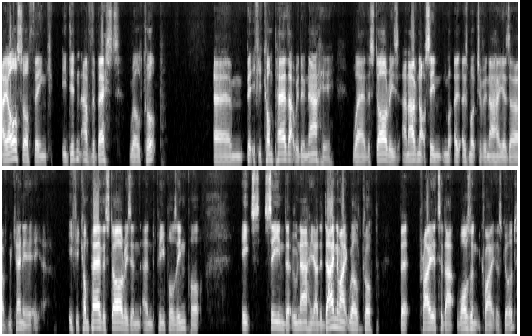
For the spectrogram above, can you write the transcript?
I also think he didn't have the best World Cup. Um, but if you compare that with Ounahi, where the stories, and I've not seen m- as much of Ounahi as I have McKennie, if you compare the stories and, and people's input, it's seen that Ounahi had a dynamite World Cup prior to that wasn't quite as good.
